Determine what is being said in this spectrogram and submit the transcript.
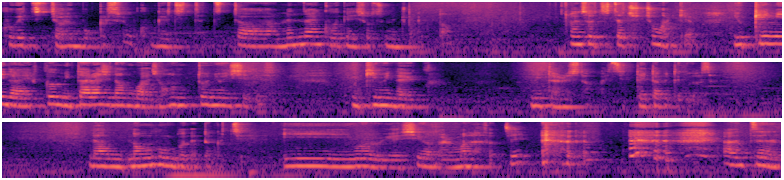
그게 진짜 행복했어요. 그게 진짜 진짜 맨날 그게 있었으면 좋겠다. 그래서 진짜 추천할게요. 유키미 다이프 미타라시 당과지 혼돈 현실です 유키미 다이프 미타라시 당 絶対食べてください난 너무 흥분했다 그치? 이걸 위해 시간 얼마나 썼지? 아무튼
